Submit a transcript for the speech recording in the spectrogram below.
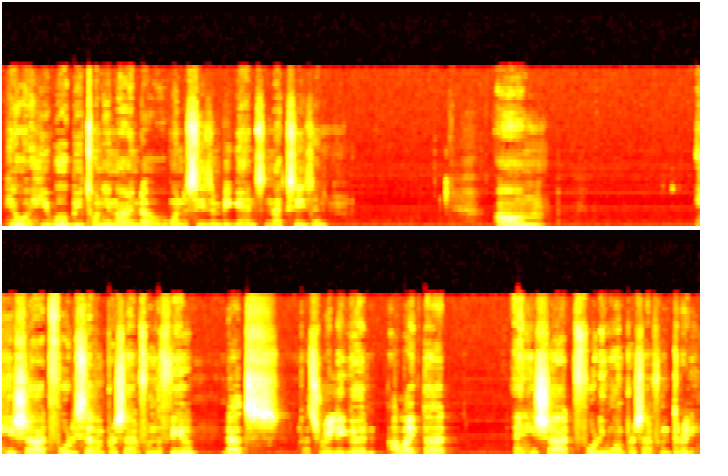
he he will be 29 though when the season begins next season. Um, he shot 47% from the field. That's that's really good. I like that. And he shot 41% from three.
